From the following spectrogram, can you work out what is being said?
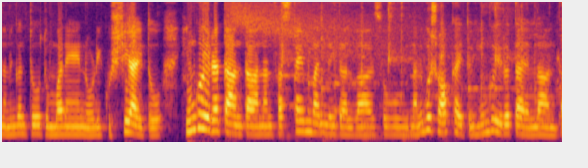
ನನಗಂತೂ ತುಂಬಾ ನೋಡಿ ಖುಷಿ ಆಯಿತು. ಹಿಂಗೂ ಇರುತ್ತಾ ಅಂತ? ನಾನು ಫಸ್ಟ್ ಟೈಮ್ ಬಂದಿದ್ದಲ್ವಾ? ಸೊ ನನಗೂ ಶಾಕ್ ಆಯಿತು. ಹಿಂಗೂ ಇರುತ್ತಾ ಎಲ್ಲ ಅಂತ?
